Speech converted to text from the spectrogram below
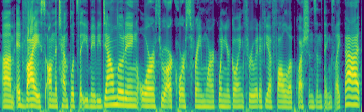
um, advice on the templates that you may be downloading or through our course framework when you're going through it if you have follow up questions and things like that.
